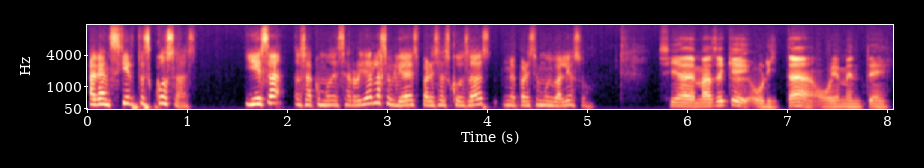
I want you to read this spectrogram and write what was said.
hagan ciertas cosas. Y esa, o sea, como desarrollar las habilidades para esas cosas me parece muy valioso. Sí, además de que ahorita, obviamente,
